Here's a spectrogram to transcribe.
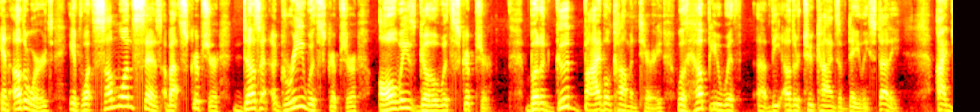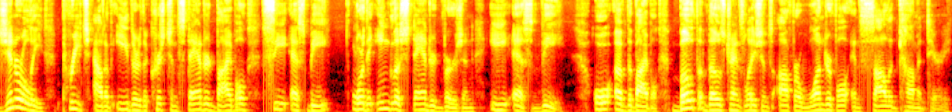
In other words, if what someone says about Scripture doesn't agree with Scripture, always go with Scripture. But a good Bible commentary will help you with uh, the other two kinds of daily study. I generally preach out of either the Christian Standard Bible, CSB, or the English Standard Version, ESV or of the Bible. Both of those translations offer wonderful and solid commentary.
